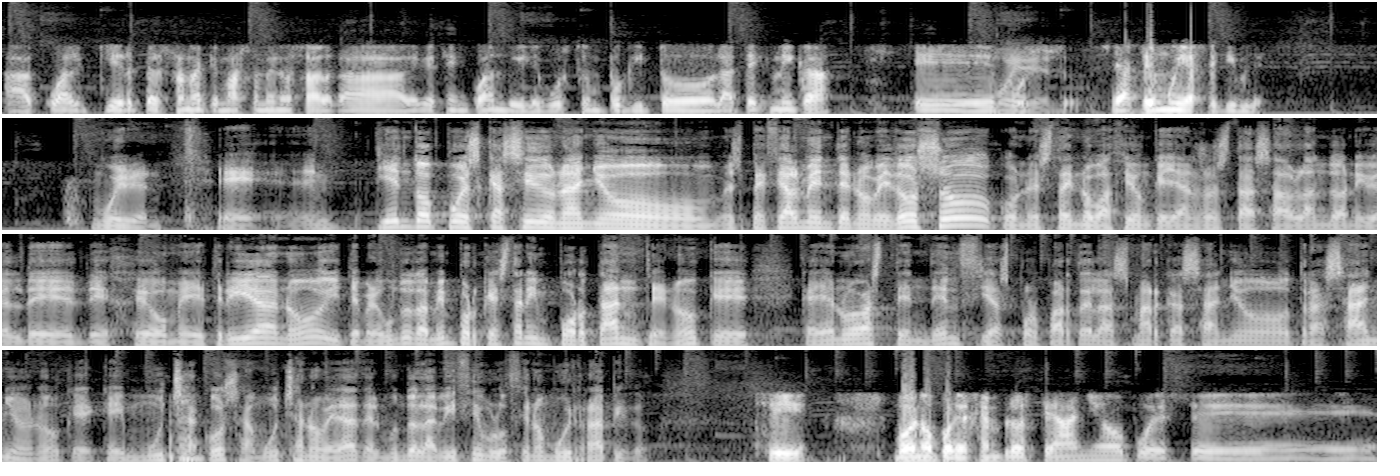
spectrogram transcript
a cualquier persona que más o menos salga de vez en cuando y le guste un poquito la técnica, eh, pues se hace muy asequible. Muy bien. Eh, entiendo pues que ha sido un año especialmente novedoso con esta innovación que ya nos estás hablando a nivel de, geometría, ¿no? Y te pregunto también por qué es tan importante, ¿no? Que, haya nuevas tendencias por parte de las marcas año tras año, ¿no? Que, hay mucha cosa, mucha novedad. El mundo de la bici evoluciona muy rápido. Sí. Bueno, por ejemplo, este año, pues eh,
